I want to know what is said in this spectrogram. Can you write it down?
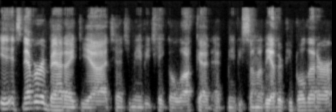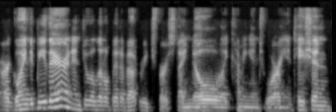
it's never a bad idea to, to maybe take a look at, at maybe some of the other people that are, are going to be there and, and do a little bit of outreach first. I know like coming into orientation,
